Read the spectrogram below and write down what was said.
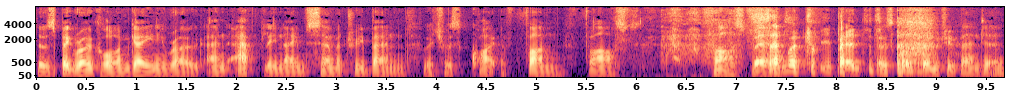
there was a big road called Umgeni Road, and aptly named Cemetery Bend, which was quite a fun, fast, fast bend. Cemetery Bend. It was called Cemetery Bend, yeah.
